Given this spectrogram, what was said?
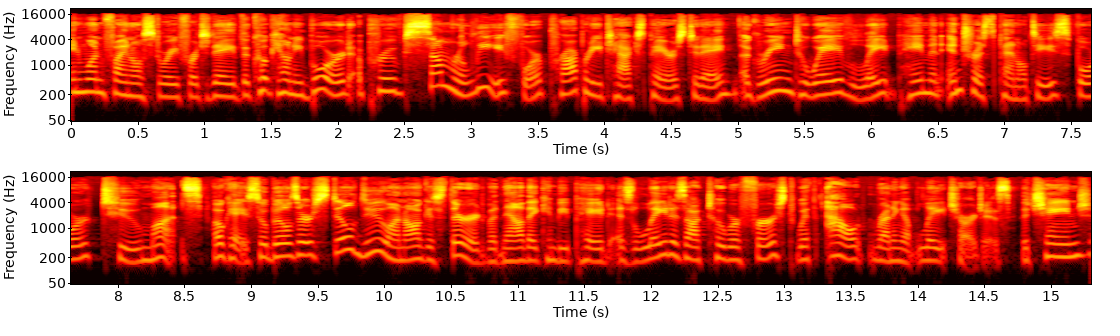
In one final story for today, the Cook County Board approved some relief for property taxpayers today, agreeing to waive late payment interest penalties for two months. Okay, so bills are still due on August 3rd, but now they can be paid as late as October 1st without running up late charges. The change,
